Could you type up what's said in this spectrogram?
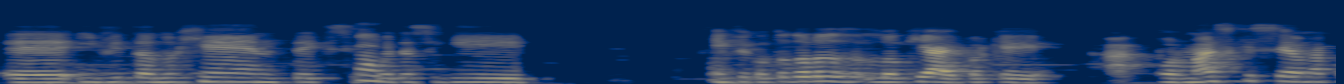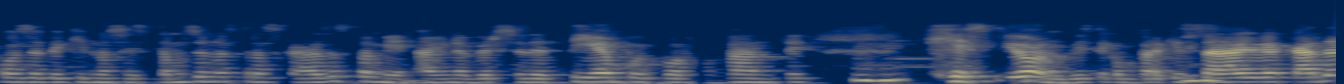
eh, invitando gente, que se sí. pueda seguir, en fin, con todo lo, lo, que hay, porque ah, por más que sea una cosa de que nos estamos en nuestras casas, también hay una versión de tiempo importante, uh -huh. gestión, ¿viste? Como para que salga cada,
